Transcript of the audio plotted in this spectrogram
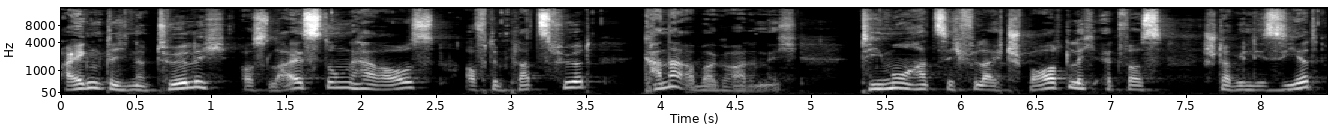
eigentlich natürlich aus Leistungen heraus auf den Platz führt, kann er aber gerade nicht. Timo hat sich vielleicht sportlich etwas stabilisiert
